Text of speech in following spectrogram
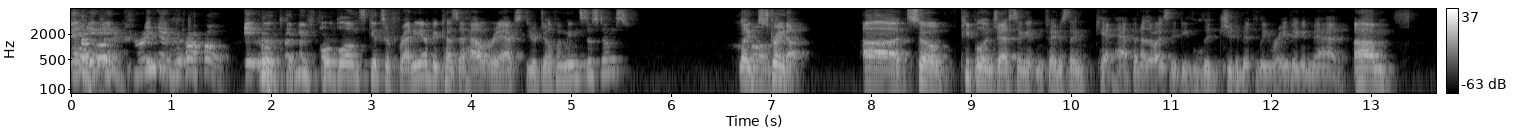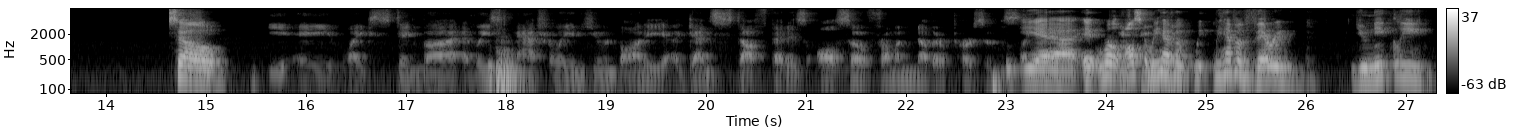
it- Adrenochrome. it will give you full blown schizophrenia because of how it reacts to your dopamine systems, like Huh. straight up. Uh, so people ingesting it and famous thing can't happen. Otherwise, they'd be legitimately raving and mad. Um, so a like stigma, at least naturally in the human body, against stuff that is also from another person's. like, yeah, it well. Also, we have a we, we have a very uniquely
